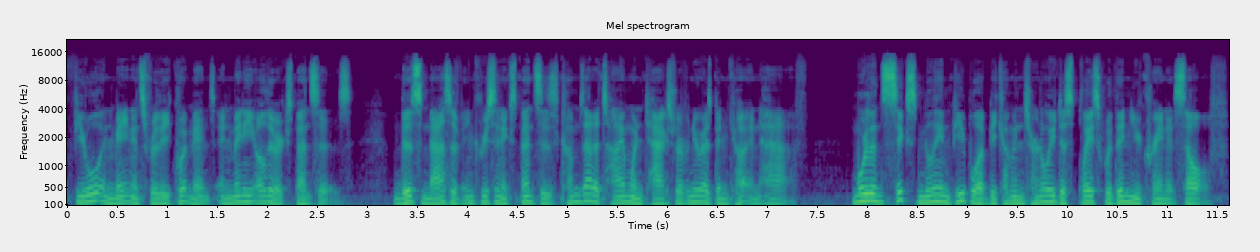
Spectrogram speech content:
fuel and maintenance for the equipment, and many other expenses. This massive increase in expenses comes at a time when tax revenue has been cut in half. More than 6 million people have become internally displaced within Ukraine itself.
